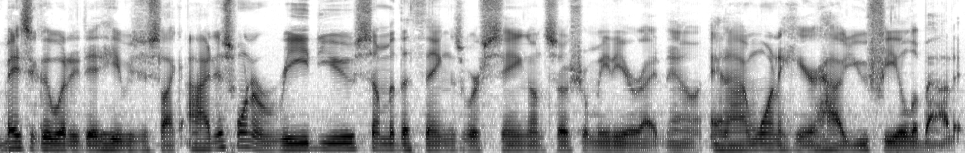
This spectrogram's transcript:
basically what he did he was just like i just want to read you some of the things we're seeing on social media right now and i want to hear how you feel about it.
